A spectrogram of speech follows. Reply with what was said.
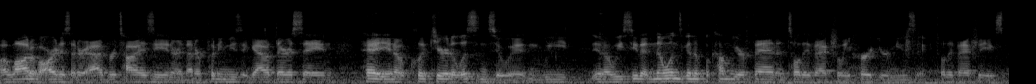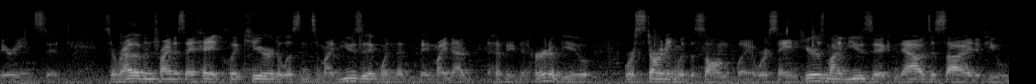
a lot of artists that are advertising or that are putting music out there saying, "Hey, you know, click here to listen to it." And we, you know, we see that no one's going to become your fan until they've actually heard your music, until they've actually experienced it. So rather than trying to say, "Hey, click here to listen to my music," when they might not have even heard of you, we're starting with the song play. We're saying, "Here's my music. Now decide if you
